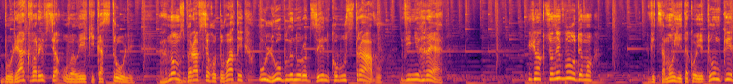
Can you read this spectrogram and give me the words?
буряк варився у великій каструлі. Гном збирався готувати улюблену родзинкову страву вінігрет. Як це не будемо? Від самої такої думки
